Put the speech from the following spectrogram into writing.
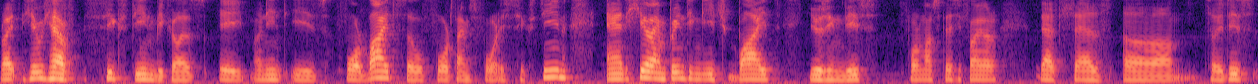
right, here we have 16 because a, an int is 4 bytes, so 4 times 4 is 16 and here I'm printing each byte using this format specifier that says um, so it is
